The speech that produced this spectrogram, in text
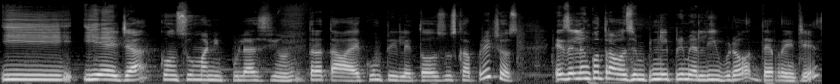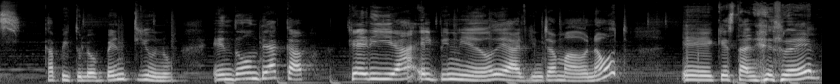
y, y ella con su manipulación trataba de cumplirle todos sus caprichos. Ese lo encontramos en el primer libro de Reyes, capítulo 21, en donde Acab quería el viñedo de alguien llamado Nabot, eh, que está en Israel,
